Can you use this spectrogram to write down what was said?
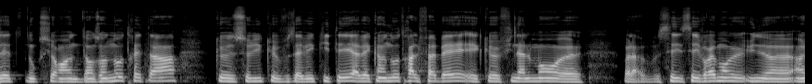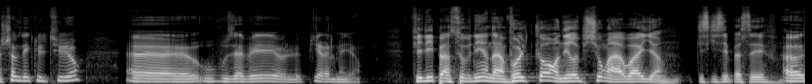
êtes donc sur un, dans un autre état que celui que vous avez quitté avec un autre alphabet et que finalement euh, voilà, c'est vraiment une, un choc des cultures où vous avez le pire et le meilleur. Philippe, un souvenir d'un volcan en éruption à Hawaï. Qu'est-ce qui s'est passé? Euh,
